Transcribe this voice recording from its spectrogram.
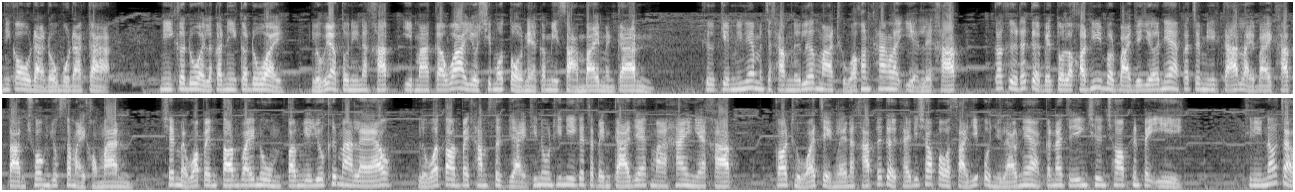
นี่ก็โอดะโนบุนากะนี่ก็ด้วยแล้วก็นี่ก็ด้วย หรือว่าอย่างตัวนี้นะครับอิมากาวะโยชิโมโตะเนี่ยก็มี 3 ใบเหมือนกัน คือเกมนี้เนี่ยมันจะทำเนื้อเรื่องมาถือว่าค่อนข้างละเอียดเลยครับก็คือถ้าเกิดเป็นตัวละครที่มีบทบาทเยอะๆเนี่ยก็จะมีการ์ดหลายใบครับตามช่วงยุคสมัยของมัน เช่นแบบว่าเป็นตอนวัยหนุ่มตอนมีอายุขึ้นมาแล้ว หรือว่าตอนไปทำศึกใหญ่ที่นู่นที่นี่ก็จะเป็นการ์ดแยกมาให้เงี้ยครับก็ถือว่าเจ๋งเลยนะครับถ้าเกิดใครที่ชอบประวัติศาสตร์ญี่ปุ่นอยู่แล้วเนี่ยก็น่าจะยิ่งชื่นชอบขึ้นไปอีก ทีนี้นอกจาก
